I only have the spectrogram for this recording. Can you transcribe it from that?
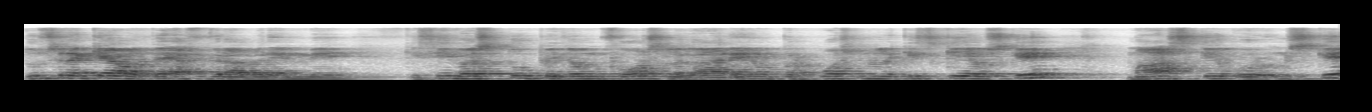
दूसरा क्या होता है एफ़ बराबर एम में किसी वस्तु पे जो हम फोर्स लगा रहे हैं, वो प्रोपोर्शनल किसके है, उसके मास के और उसके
